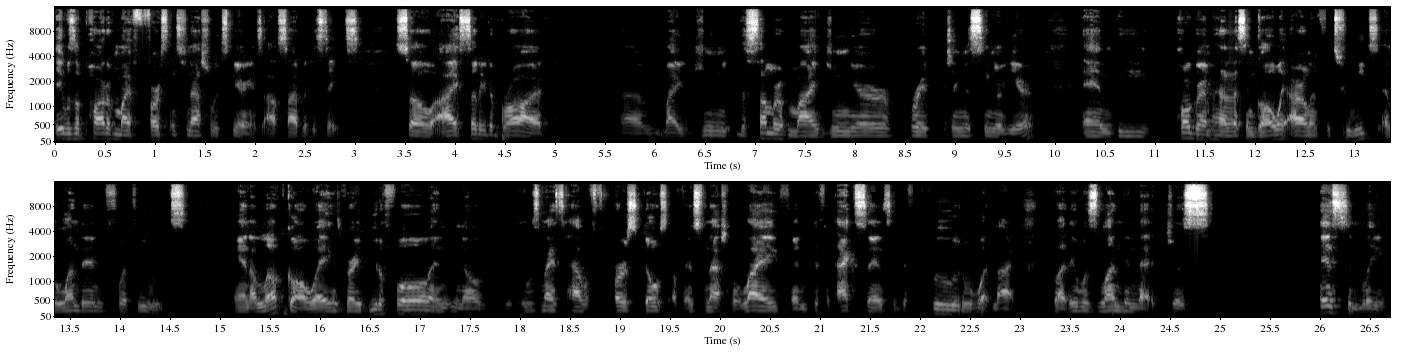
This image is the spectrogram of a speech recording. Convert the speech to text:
it was a part of my first international experience outside of the States. So I studied abroad um, my junior, the summer of my junior bridging the senior year. And the program had us in Galway, Ireland for two weeks and London for three weeks. And I loved Galway. It's very beautiful. And, you know, it was nice to have a first dose of international life and different accents and different food and whatnot. But it was London that just instantly,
